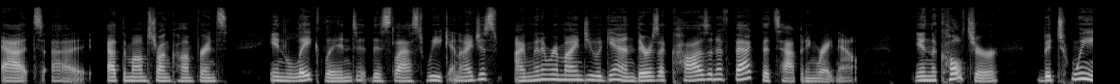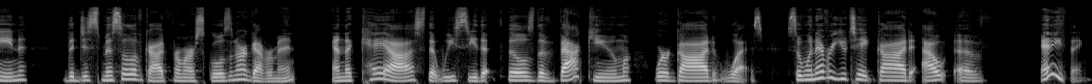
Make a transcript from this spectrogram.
at uh, at the Momstrong conference in Lakeland this last week. And I just I'm going to remind you again, there's a cause and effect that's happening right now in the culture between the dismissal of God from our schools and our government and the chaos that we see that fills the vacuum where God was. So whenever you take God out of anything,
